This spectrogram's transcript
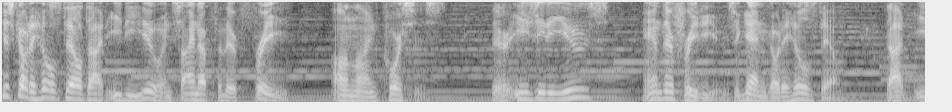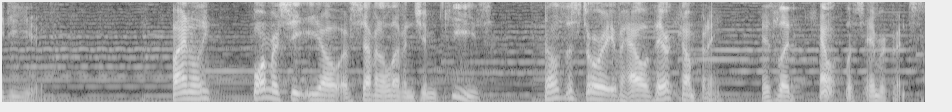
Just go to hillsdale.edu and sign up for their free online courses. They're easy to use and they're free to use. Again, go to hillsdale.edu. Finally, Former CEO of 7 Eleven, Jim Keyes, tells the story of how their company has led countless immigrants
